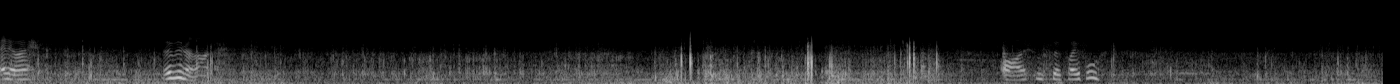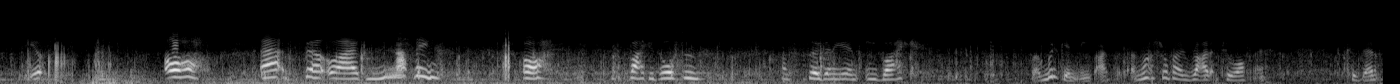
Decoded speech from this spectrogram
Anyway, moving on. Oh, this was so playful. Yep. Oh, that felt like nothing. Oh, this bike is awesome. I'm so gonna get an e-bike. I would get an e-bike, but I'm not sure if I'd ride it too often because I don't,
